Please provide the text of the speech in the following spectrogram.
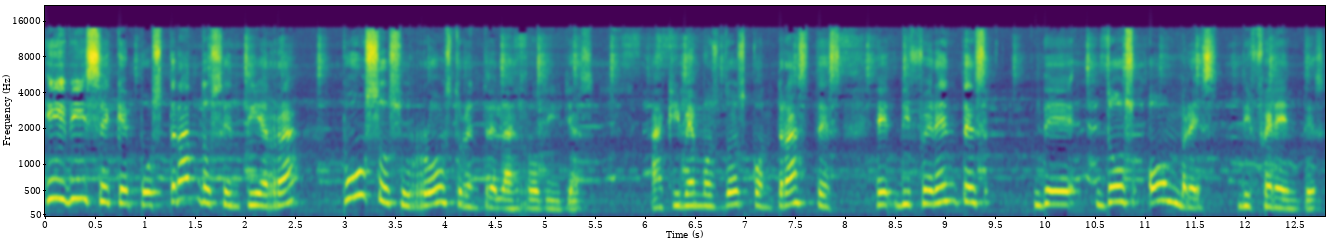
y dice que postrándose en tierra, puso su rostro entre las rodillas. Aquí vemos dos contrastes eh, diferentes de dos hombres diferentes.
